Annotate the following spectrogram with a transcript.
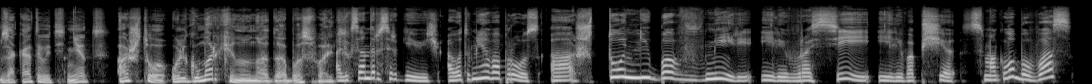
закатывать нет? А что, Ольгу Маркину надо об асфальте? Александр Сергеевич, а вот у меня вопрос. А что-либо в мире или в России, или вообще смогло бы вас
